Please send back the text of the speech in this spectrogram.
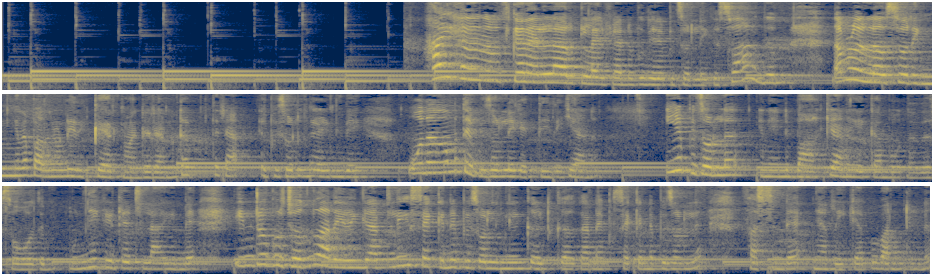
ഹായ് ഹലോ നമസ്കാരം. എല്ലാവർക്കും ലൈഫ് ലാൻഡ് പുതിയ എപ്പിസോഡിലേക്ക് സ്വാഗതം. നമ്മൾ ലവ് സ്റ്റോറി ഇങ്ങനെ പറഞ്ഞുകൊണ്ടിരിക്കുകയായിരുന്നു. എന്റെ രണ്ടാമത്തെ എപ്പിസോഡും കഴിഞ്ഞതേ മൂന്നാമത്തെ എപ്പിസോഡിലേക്ക് എത്തിയിരിക്കുകയാണ്. ഈ എപ്പിസോഡിൽ ഇനി എന്റെ ബാക്കിയാണ് കേൾക്കാൻ പോകുന്നത്. സോ ഇത് മുന്നേ കേട്ടിട്ടില്ല ഇതിന്റെ ഇൻട്രോ കുറിച്ച് ഒന്നും അറിയില്ലെങ്കിൽ അറ്റ്ലീസ്റ്റ് സെക്കൻഡ് എപ്പിസോഡിലെങ്കിലും കേൾക്കുക. കാരണം സെക്കൻഡ് എപ്പിസോഡിൽ ഫസ്റ്റിന്റെ ഞാൻ റീക്യാപ്പ് പറഞ്ഞിട്ടുണ്ട്.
